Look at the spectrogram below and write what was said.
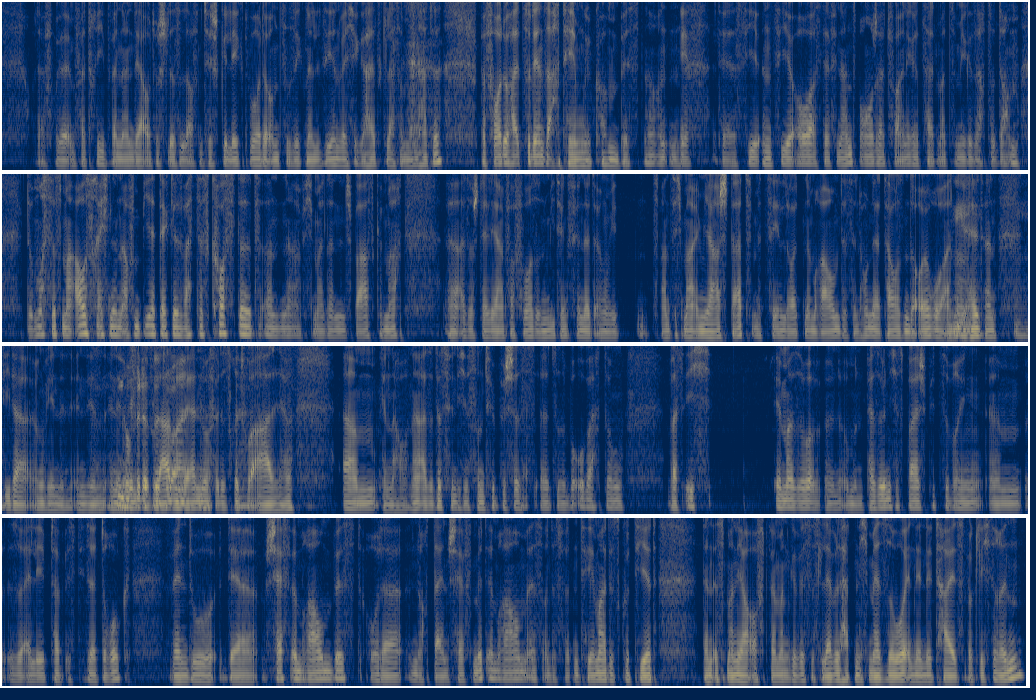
oder früher im Vertrieb, wenn dann der Autoschlüssel auf den Tisch gelegt wurde, um zu signalisieren, welche Gehaltsklasse man hatte, bevor du halt zu den Sachthemen gekommen bist. Ne? Und ein, yes. der ein CEO aus der Finanzbranche hat vor einiger Zeit mal zu mir gesagt, so Dom, du musst es mal ausrechnen auf dem Bierdeckel, was das kostet. Und da ne, habe ich mal dann den Spaß gemacht. Äh, also stell dir einfach vor, so ein Meeting findet irgendwie 20 Mal im Jahr statt mit zehn Leuten im Raum. Das sind hunderttausende Euro an mhm. Gehältern, mhm. die da irgendwie in, in den, in den nur Wind geblasen werden, nur für das Ritual. Ja. Ähm, genau, ne? also das finde ich ist so ein typisches, äh, so eine Beobachtung, was ich immer so, äh, um ein persönliches Beispiel zu bringen, ähm, so erlebt habe, ist dieser Druck, wenn du der Chef im Raum bist oder noch dein Chef mit im Raum ist und es wird ein Thema diskutiert, dann ist man ja oft, wenn man ein gewisses Level hat, nicht mehr so in den Details wirklich drin.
